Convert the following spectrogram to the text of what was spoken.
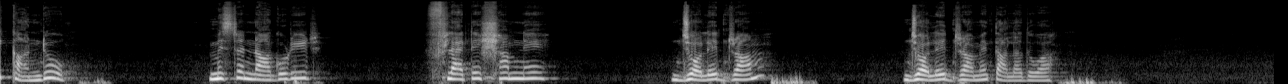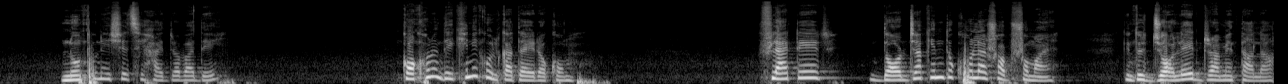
কি কাণ্ড? মিস্টার নাগরির ফ্ল্যাটের সামনে জলের ড্রাম? জলের ড্রামে তালা দেওয়া। নতুন এসেছি হায়দ্রাবাদে। কখনো দেখিনি কলকাতায় এরকম। ফ্ল্যাটের দরজা কিন্তু খোলা সব সময়, কিন্তু জলের ড্রামে তালা।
